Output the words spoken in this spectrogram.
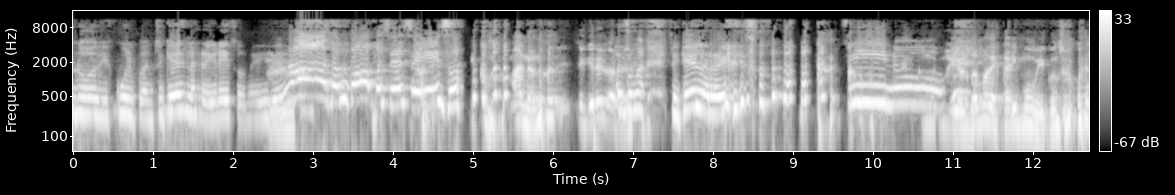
No, disculpan, si quieres las regreso, me dicen, no, tampoco se hace eso. Con su mano, ¿no? Si, quieres la regreso. Si quieres la regreso. Sí, no. Como el mayordomo de Scary Movie, con su mano.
